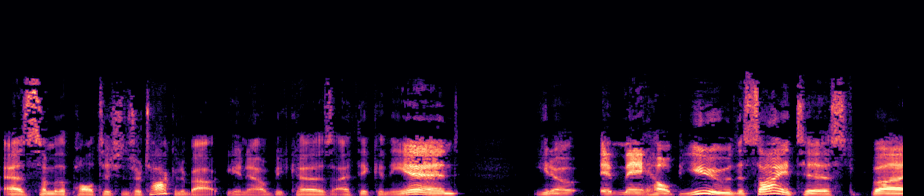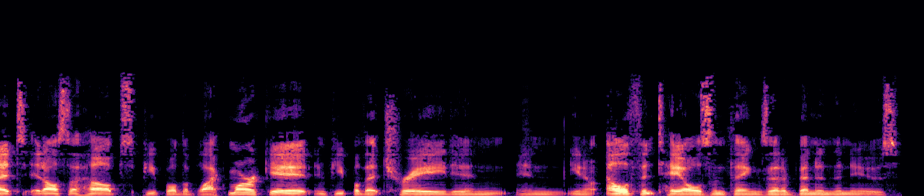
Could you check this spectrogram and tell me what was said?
as some of the politicians are talking about, you know, because I think in the end, you know, it may help you, the scientist, but it also helps people in the black market and people that trade in, in, you know, elephant tails and things that have been in the news,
